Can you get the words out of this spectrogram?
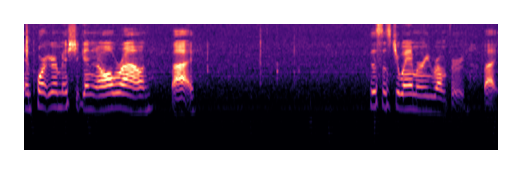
in Port Huron, Michigan, and all around. Bye. This is Joanne Marie Rumford. Bye.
